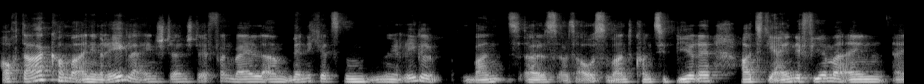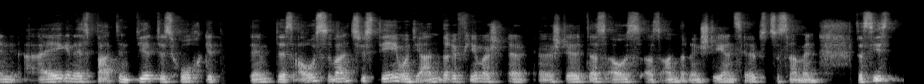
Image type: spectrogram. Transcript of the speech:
Auch da kann man einen Regler einstellen, Stefan, weil ähm, wenn ich jetzt eine Regelwand als, als Außenwand konzipiere, hat die eine Firma ein, ein eigenes patentiertes, hochge abgestimmtes Auswandsystem und die andere Firma äh, stellt das aus, aus anderen Stehern selbst zusammen. Das ist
